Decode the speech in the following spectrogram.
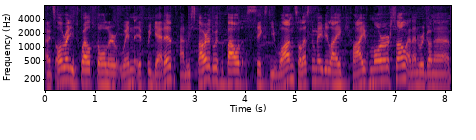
And it's already $12 win if we get it. And we started with about 61. So let's do maybe like five more or so. And then we're gonna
